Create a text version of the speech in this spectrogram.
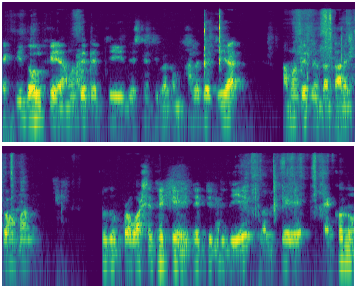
একটি দলকে আমাদের নেত্রী দেশনেত্রী বেগম খালেদা জিয়া, আমাদের নেতা তারেক রহমান শুধু প্রবাসে থেকে নেতৃত্ব দিয়ে দলকে এখনও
